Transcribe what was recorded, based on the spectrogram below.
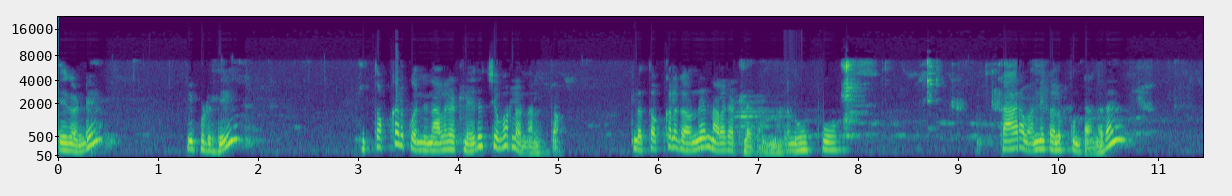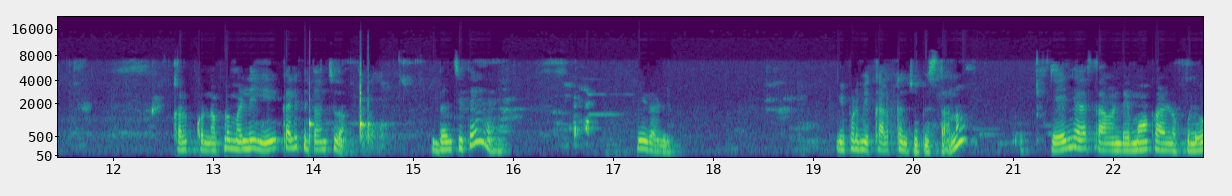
ఇదిగోండి ఇప్పుడు ఇది ఈ తొక్కలు కొన్ని నలగట్లేదు చివర్లో నలుపుతాం. ఇట్లా తొక్కలుగా ఉన్నాయి నలగట్లేదు అన్నమాట. ఉప్పు కారం అన్నీ కలుపుకుంటాం కదా? కలుపుకున్నప్పుడు మళ్ళీ కలిపి దంచుదాం. దంచితే ఇదండి ఇప్పుడు మీకు కలపటం చూపిస్తాను. ఏం చేస్తామండి? మోకాళ్ళ నొప్పులు.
